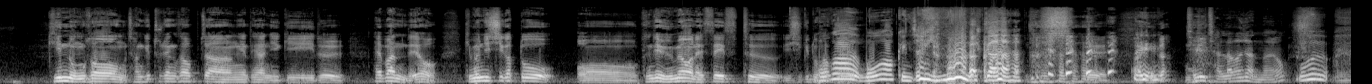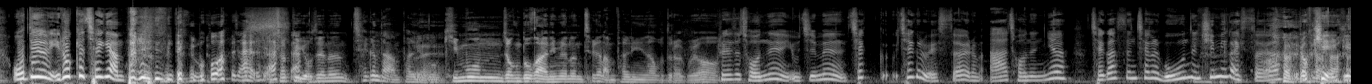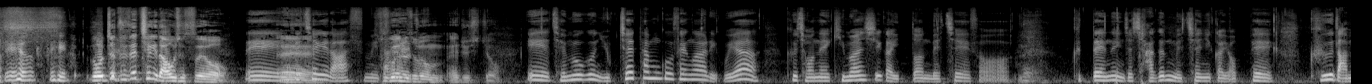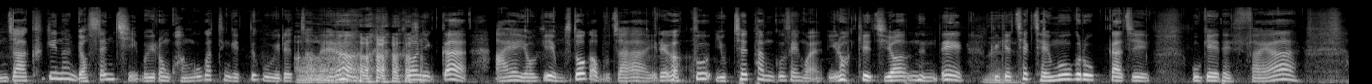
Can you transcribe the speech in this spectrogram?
긴 농성 장기 투쟁 사업장에 대한 얘기를 해봤는데요. 김현지 씨가 또, 어, 굉장히 유명한 에세이스트이시기도 뭐가, 하고. 뭐가 굉장히 유명하니까. 네, 아닌가? 제일 잘 나가지 않나요? 뭐, 어딜 이렇게 책이 안 팔리는데 뭐가 잘 어차피 나가. 요새는 책은 다 안 팔리고 네. 김훈 정도가 아니면은 책은 안 팔리나 보더라고요. 그래서 저는 요즘은 책, 책을 왜 써요? 이러면, 아, 저는요, 제가 쓴 책을 모으는 취미가 있어요. 이렇게 얘기를 해요. 네, 어쨌든 새 책이 나오셨어요. 네, 네. 새 책이 나왔습니다. 소개를 좀 해주시죠. 예, 제목은 육체 탐구 생활이고요. 그 전에 김환 씨가 있던 매체에서 네. 그때는 이제 작은 매체니까 옆에 그 남자 크기는 몇 센치 뭐 이런 광고 같은 게 뜨고 이랬잖아요. 그러니까 아예 여기에 묻어가 보자 이래갖고 육체 탐구 생활 이렇게 지었는데 그게 네. 책 제목으로까지 오게 됐어요.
